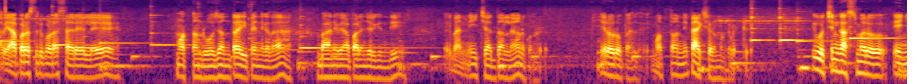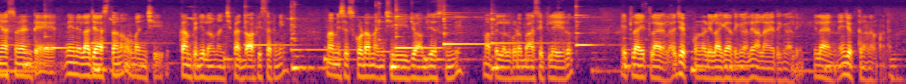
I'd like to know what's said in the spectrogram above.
ఆ వ్యాపారస్తుడు కూడా సరేలే మొత్తం రోజంతా అయిపోయింది కదా బాగానే వ్యాపారం జరిగింది ఇవన్నీ ఇచ్చేద్దాంలే అనుకున్నాడు. ఇరవై రూపాయలు. మొత్తం అన్నీ ప్యాక్ చేయడం మొదలుపెట్టాడు ఇవి వచ్చిన కస్టమర్ ఏం చేస్తున్నాడంటే నేను ఇలా చేస్తాను మంచి కంపెనీలో మంచి పెద్ద ఆఫీసర్ని. మా మిస్సెస్ కూడా మంచి జాబ్ చేస్తుంది. మా పిల్లలు కూడా బాగా సెటిల్ అయ్యారు. ఇట్లా ఇట్లా ఇలా చెప్పుకున్నాడు. ఇలాగే ఎదగాలి అలా ఎదగాలి. ఇలా అన్నీ చెప్తున్నాడు అనమాట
